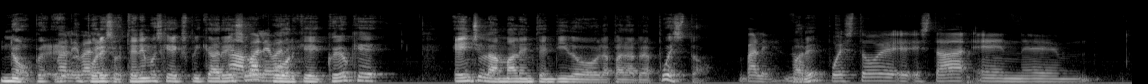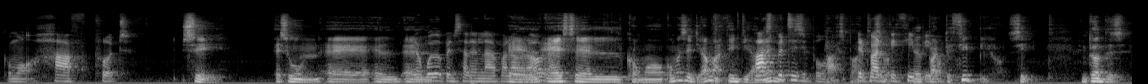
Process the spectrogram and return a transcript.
No, pe- Vale, eh, por eso tenemos que explicar eso vale, vale. porque creo que Angel ha malentendido la palabra puesto. Vale. No. Vale. Puesto eh, está en em, como half put. Sí, es un... eh, el, el- No puedo pensar en la palabra el- ahora. es el... Como, ¿Cómo se llama, Cintia? Past participle. Past El participio. El participio, sí. Entonces,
